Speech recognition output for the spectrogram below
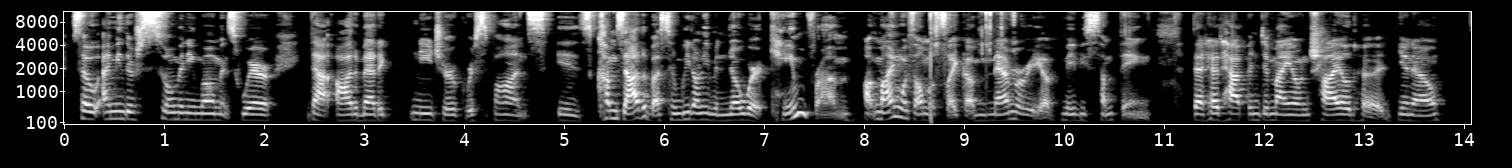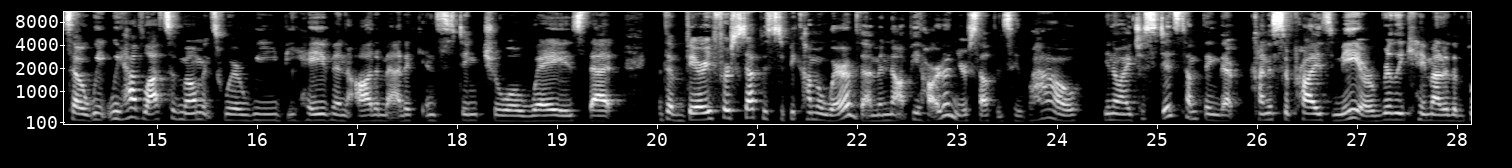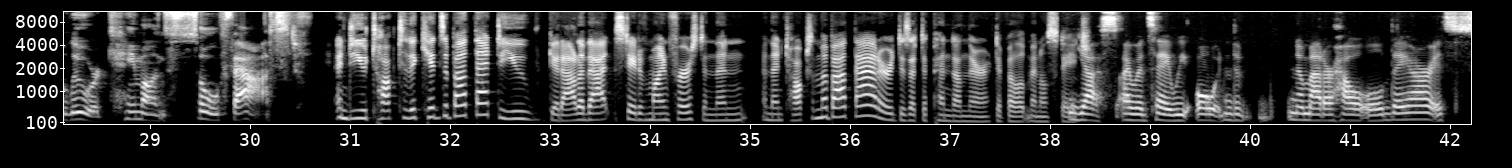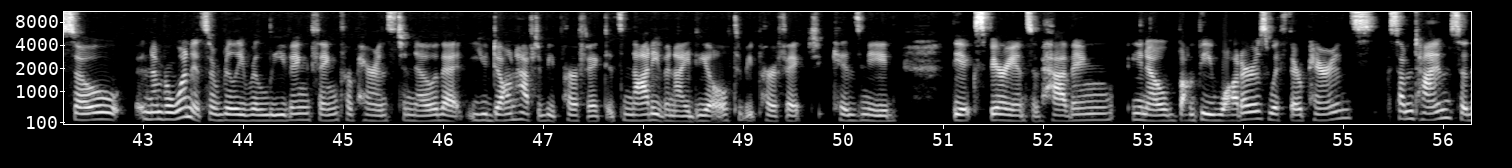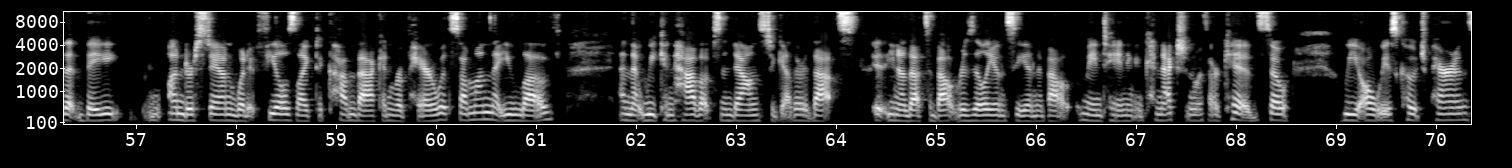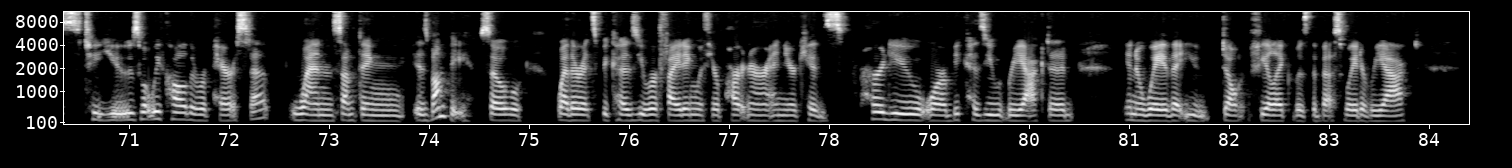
So, I mean, there's so many moments where that automatic knee jerk response is comes out of us and we don't even know where it came from. Uh, mine was almost like a memory of maybe something that had happened in my own childhood, you know? So we, we have lots of moments where we behave in automatic instinctual ways that the very first step is to become aware of them and not be hard on yourself and say, wow, you know, I just did something that kind of surprised me or really came out of the blue or came on so fast. And do you talk to the kids about that? Do you get out of that state of mind first and then and then talk to them about that or does that depend on their developmental stage? Yes, I would say we all no matter how old they are, it's so number 1 it's a really relieving thing for parents to know that you don't have to be perfect. It's not even ideal to be perfect. Kids need the experience of having, you know, bumpy waters with their parents sometimes so that they understand what it feels like to come back and repair with someone that you love and that we can have ups and downs together. That's, you know, that's about resiliency and about maintaining a connection with our kids. So we always coach parents to use what we call the repair step when something is bumpy. So whether it's because you were fighting with your partner and your kids heard you or because you reacted in a way that you don't feel like was the best way to react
